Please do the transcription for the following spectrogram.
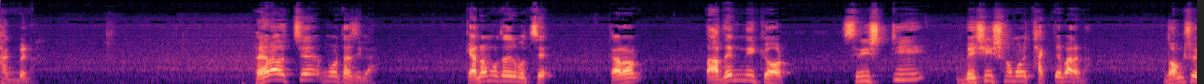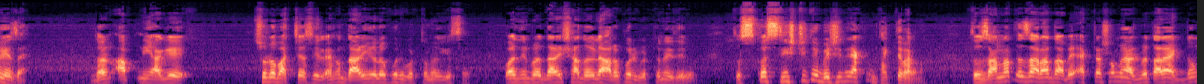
থাকবে না। এরা হচ্ছে মোতাজিলা। কেন মোতাজিলা বলছে? কারণ তাদের নিকট সৃষ্টি বেশি সময় থাকতে পারে না। ধ্বংস হয়ে যায়। ধরেন আপনি আগে ছোট বাচ্চা ছিলেন, এখন দাড়ি হলেও পরিবর্তন হয়ে গেছে। কয়েকদিন পরে দাড়ি সাদা হইলে আরও পরিবর্তন হয়ে যাবে। তো সৃষ্টিতে বেশি দিন একদম থাকতে পারে না। তো জান্নাতে যারা যাবে, একটা সময় আসবে, তারা একদম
